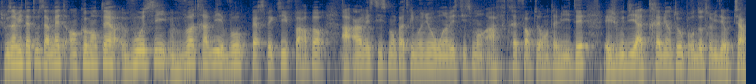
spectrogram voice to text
Je vous invite à tous à mettre en commentaire vous aussi votre avis et vos perspectives par rapport à investissements patrimoniaux ou investissements à très forte rentabilité. Et je vous dis à très bientôt pour d'autres vidéos. Ciao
